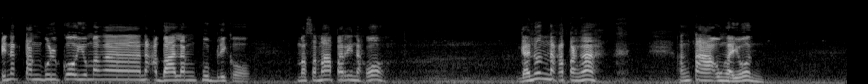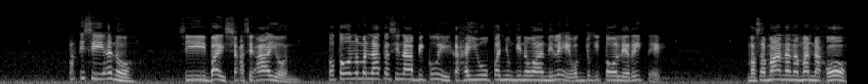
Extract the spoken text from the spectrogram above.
Pinagtanggol ko yung mga naabalang publiko, masama pa rin ako. Ganon nakatanga ang tao ngayon. Pati si ano, si Vice, saka si Ayon. Totoo naman lahat ng sinabi ko eh, kahayupan yung ginawa nila eh, huwag yung itolerate eh masama na naman ako.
